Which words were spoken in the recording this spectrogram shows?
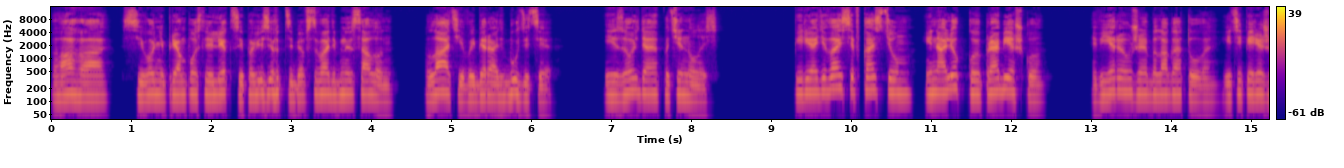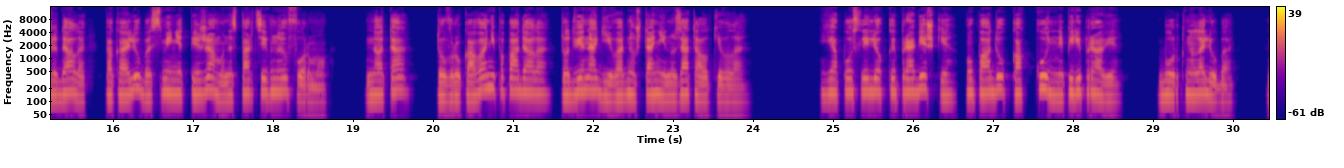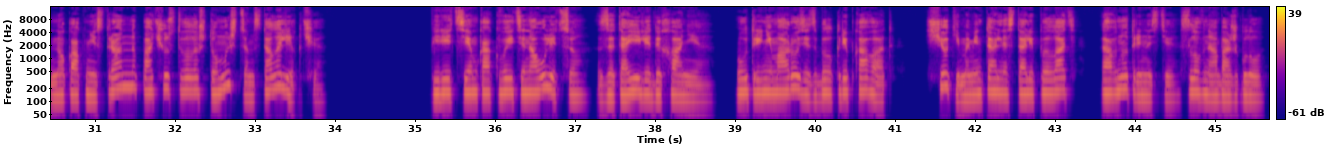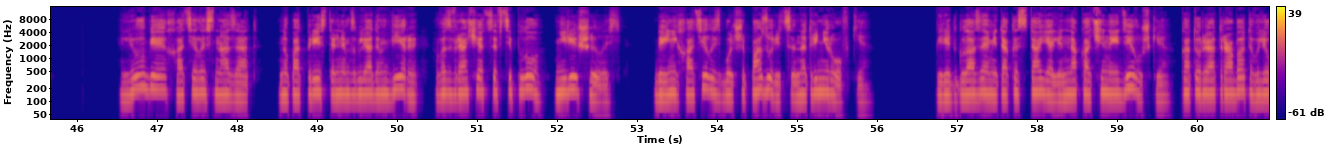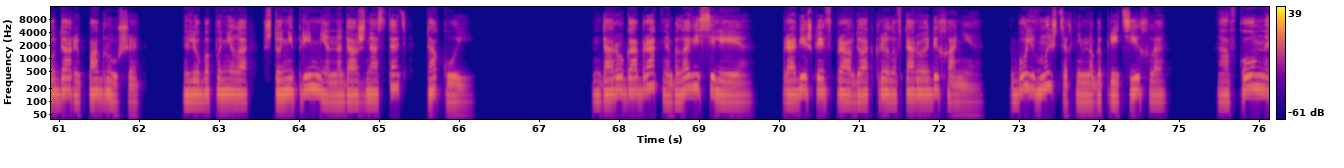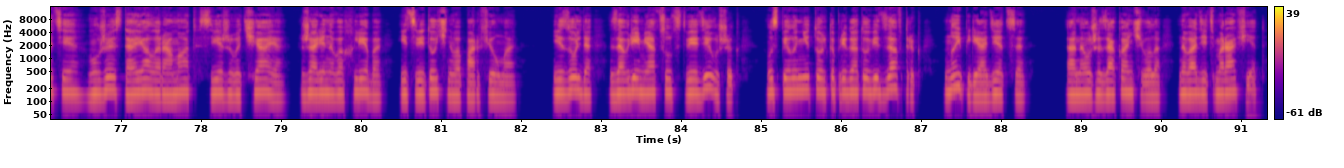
Ага, сегодня прям после лекции повезет тебя в свадебный салон. Платье выбирать будете. Изольда потянулась. «Переодевайся в костюм и на легкую пробежку», Вера уже была готова и теперь ожидала, пока Люба сменит пижаму на спортивную форму. Но та то в рукава не попадала, то две ноги в одну штанину заталкивала. «Я после легкой пробежки упаду, как конь на переправе», – буркнула Люба. Но, как ни странно, почувствовала, что мышцам стало легче. Перед тем, как выйти на улицу, затаили дыхание. Утренний морозец был крепковат, Щеки моментально стали пылать, а внутренности словно обожгло. Любе хотелось назад, но под пристальным взглядом Веры возвращаться в тепло не решилась, да и не хотелось больше позориться на тренировке. Перед глазами так и стояли накачанные девушки, которые отрабатывали удары по груше. Люба поняла, что непременно должна стать такой. Дорога обратно была веселее, Пробежка и вправду открыла второе дыхание. Боль в мышцах немного притихла. А в комнате уже стоял аромат свежего чая, жареного хлеба и цветочного парфюма. Изольда за время отсутствия девушек успела не только приготовить завтрак, но и переодеться. Она уже заканчивала наводить марафет.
